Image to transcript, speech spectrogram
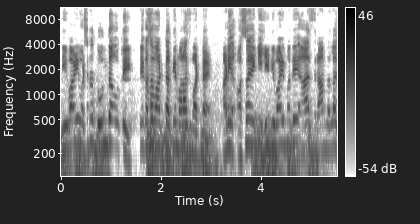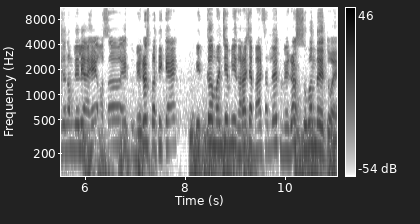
दिवाळी वर्षात दोनदा होते ते कसं वाटतं ते मलाच वाटतंय. आणि असं आहे की ही दिवाळीमध्ये आज रामलल्ला जन्मलेले आहे असं एक वेगळंच प्रतीक आहे. इतकं म्हणजे मी घराच्या बाहेर चाललो एक वेगळाच सुगंध येतोय.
